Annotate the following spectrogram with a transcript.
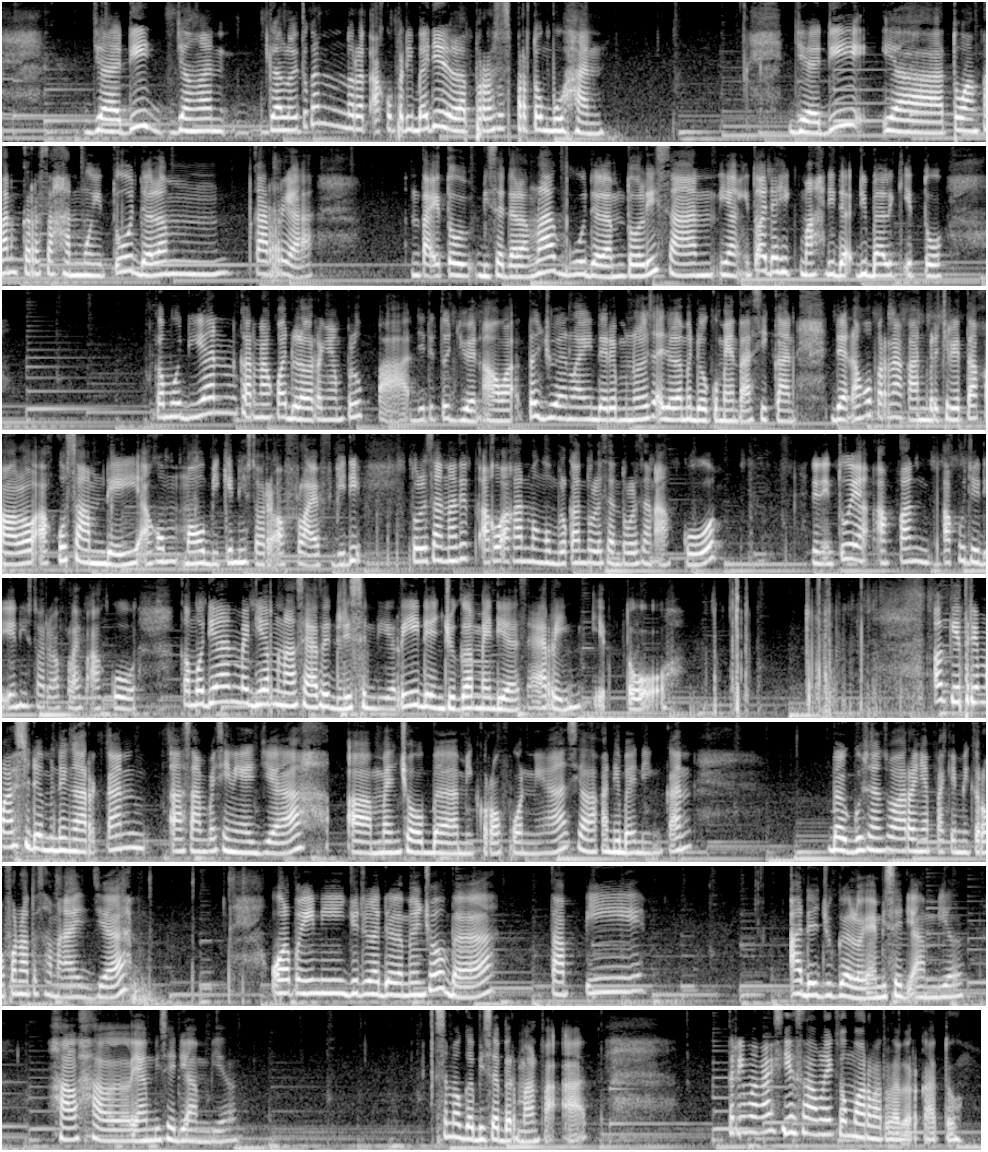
Jadi jangan galau itu kan menurut aku pribadi adalah proses pertumbuhan. Jadi ya tuangkan keresahanmu itu dalam karya. Entah itu bisa dalam lagu, dalam tulisan, yang itu ada hikmah di di balik itu. Kemudian karena aku adalah orang yang pelupa, jadi tujuan awal, tujuan lain dari menulis adalah mendokumentasikan. Dan aku pernah kan bercerita kalau aku someday aku mau bikin history of life. Jadi tulisan nanti aku akan mengumpulkan tulisan-tulisan aku dan itu yang akan aku jadiin history of life aku. Kemudian media menasihati diri sendiri dan juga media sharing itu. Oke, terima kasih sudah mendengarkan uh, sampai sini aja. Uh, mencoba mikrofonnya, silahkan dibandingkan bagusan suaranya pakai mikrofon atau sama aja. Walaupun ini judulnya dalam mencoba, tapi ada juga loh yang bisa diambil. Hal-hal yang bisa diambil. Semoga bisa bermanfaat. Terima kasih. Assalamualaikum warahmatullahi wabarakatuh.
